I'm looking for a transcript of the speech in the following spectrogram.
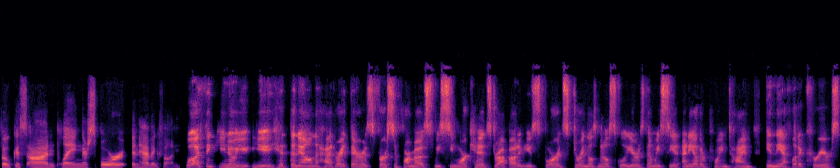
focus on playing their sport and having fun? Well, I think, you know, you, you hit the nail on the head right there. Is first and foremost, we see more kids drop out of youth sports during those middle school years than we see at any other point in time in the athletic careers.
